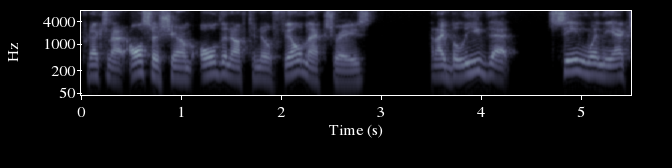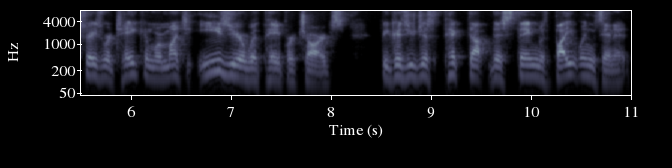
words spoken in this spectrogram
protection. I also share I'm old enough to know film x-rays. And I believe that seeing when the x-rays were taken were much easier with paper charts because you just picked up this thing with bite wings in it.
